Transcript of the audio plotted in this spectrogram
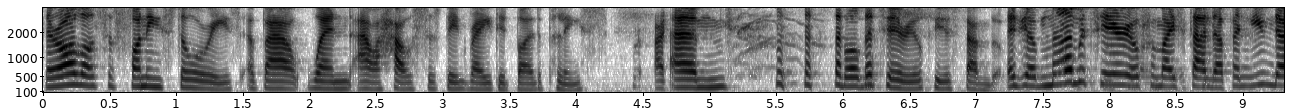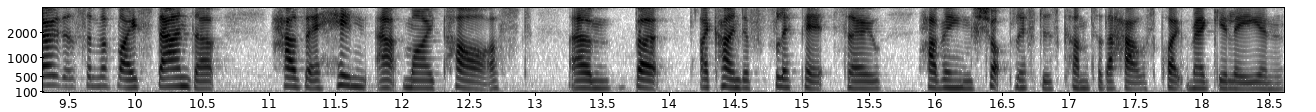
there are lots of funny stories about when our house has been raided by the police. Right. Um, More material for your stand up. Got more material for my stand up, and you know that some of my stand up has a hint at my past, um, but I kind of flip it. So having shoplifters come to the house quite regularly and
